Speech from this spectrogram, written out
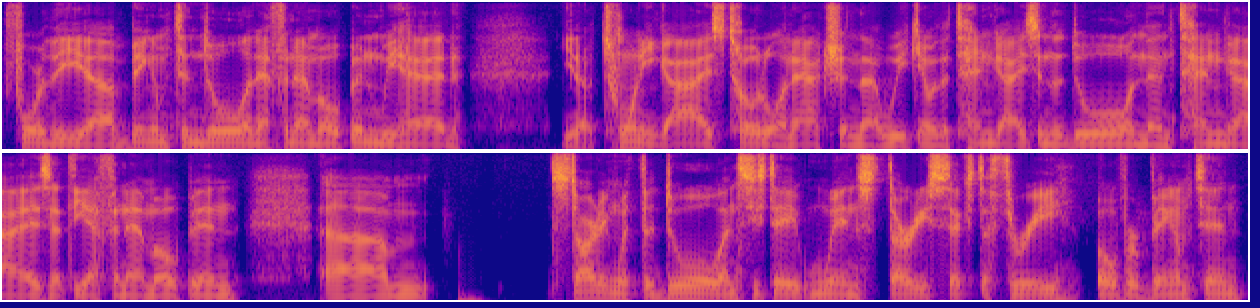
for the uh, Binghamton Duel and F&M Open. We had you know 20 guys total in action that weekend with the 10 guys in the duel and then 10 guys at the F&M Open. Um, starting with the duel, NC State wins 36 to 3 over Binghamton.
